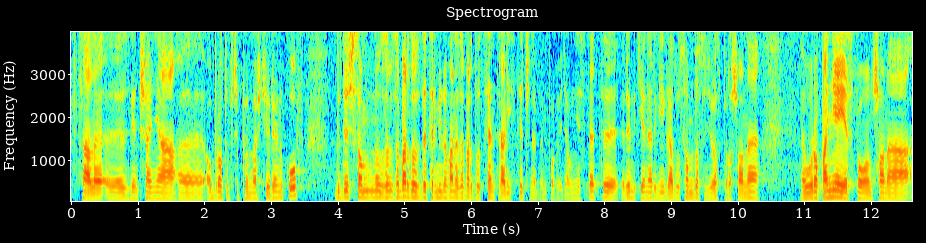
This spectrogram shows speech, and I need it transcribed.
wcale e, zwiększenia e, obrotów czy płynności rynków, gdyż są no, za, za bardzo zdeterminowane, za bardzo centralistyczne, bym powiedział. Niestety rynki energii i gazu są dosyć rozproszone. Europa nie jest połączona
